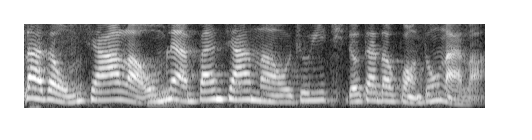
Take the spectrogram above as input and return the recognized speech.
落在我们家了。我们俩搬家呢，我就一起都带到广东来了。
